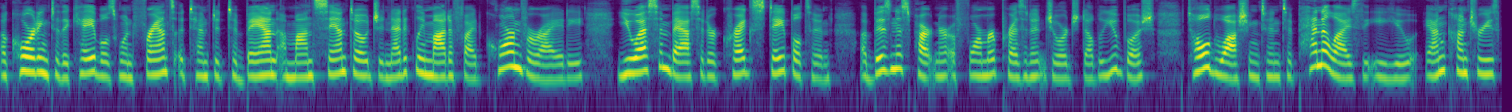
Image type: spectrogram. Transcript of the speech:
According to the cables, when France attempted to ban a Monsanto genetically modified corn variety, U.S. Ambassador Craig Stapleton, a business partner of former President George W. Bush, told Washington to penalize the EU and countries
